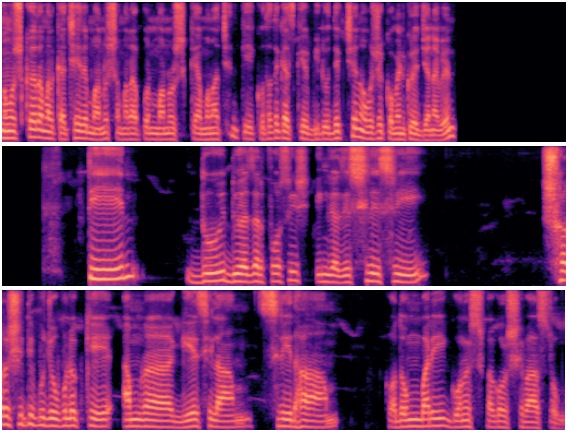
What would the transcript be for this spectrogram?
নমস্কার, আমার কাছের মানুষ, আমার আপন মানুষ কেমন আছেন? কে কোথা থেকে আজকের ভিডিও দেখছেন অবশ্যই কমেন্ট করে জানাবেন। তিন দুই দুই হাজার পঁচিশ ইংরাজি শ্রী শ্রী সরস্বতী পুজো উপলক্ষে আমরা গিয়েছিলাম শ্রীধাম কদমবাড়ি গণেশ পাগল সেবা আশ্রম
